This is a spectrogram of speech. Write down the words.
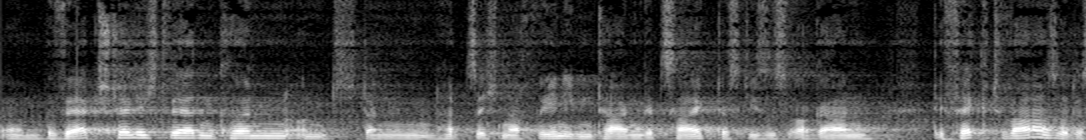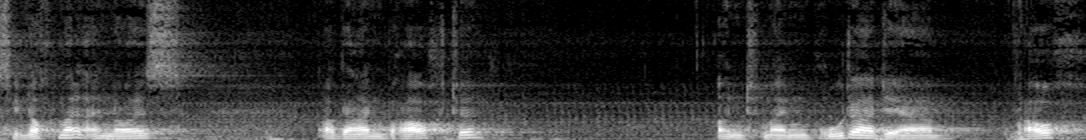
ähm, bewerkstelligt werden können und dann hat sich nach wenigen Tagen gezeigt, dass dieses Organ defekt war, sodass sie nochmal ein neues Organ brauchte. Und mein Bruder, der auch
